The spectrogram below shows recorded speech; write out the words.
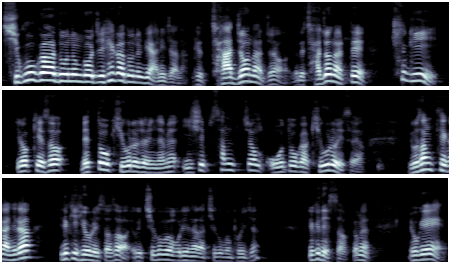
지구가 도는 거지 해가 도는 게 아니잖아. 그래서 자전하죠. 근데 자전할 때 축이 이렇게 해서 몇 도 기울어져 있냐면 23.5도가 기울어 있어요. 요 상태가 아니라 이렇게 기울어 있어서 여기 지구본 우리나라 지구본 보이죠? 이렇게 돼 있어. 그러면 요게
